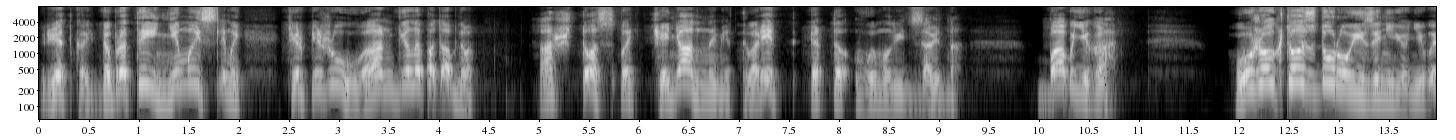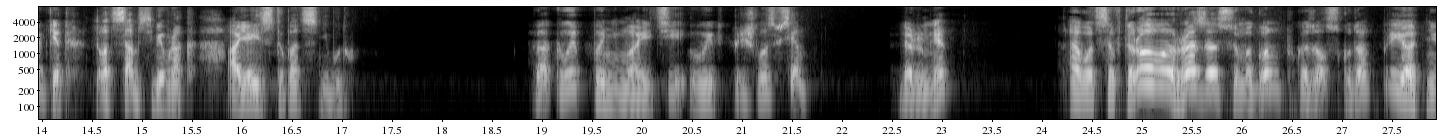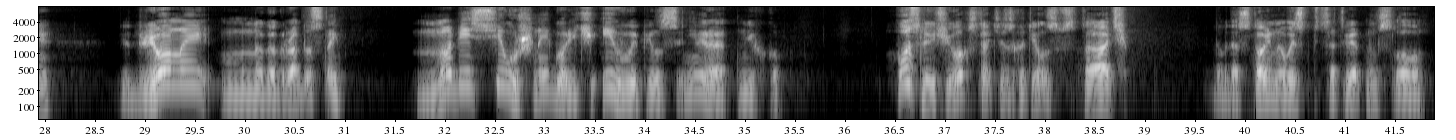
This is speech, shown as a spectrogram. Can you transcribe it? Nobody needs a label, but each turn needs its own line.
редкой доброты немыслимой, терпежу ангела подобного. А что с подчиненными творит, это вымолвить завидно. Баба-яга! Уже кто с дуру из-за нее не выпьет, тот сам себе враг, а я и ступаться не буду. Как вы понимаете, выпить пришлось всем. Даже мне. А вот со второго раза самогон показался куда приятнее. Ядреный, многоградусный, но без сивушной горечи, и выпился невероятно легко. После чего, кстати, захотелось встать, дабы достойно выступить с ответным словом.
